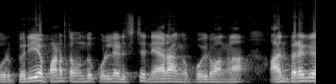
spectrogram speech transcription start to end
ஒரு பெரிய பணத்தை வந்து கொள்ளையடிச்சிட்டு நேராக அங்கே போயிடுவாங்களாம். அதன் பிறகு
